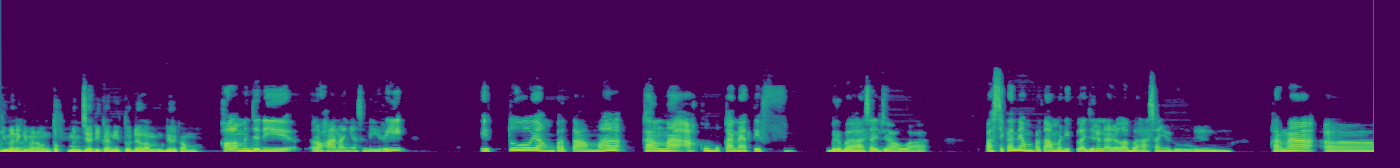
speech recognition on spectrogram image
Gimana gimana untuk menjadikan itu dalam diri kamu? Kalau menjadi rohananya sendiri itu yang pertama karena aku bukan native berbahasa Jawa, pastikan yang pertama dipelajarin adalah bahasanya dulu. Karena eh,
